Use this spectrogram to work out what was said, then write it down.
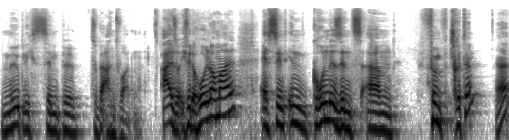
möglichst simpel zu beantworten. Also, ich wiederhole nochmal. Es sind im Grunde sind ähm, fünf Schritte. Ja.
